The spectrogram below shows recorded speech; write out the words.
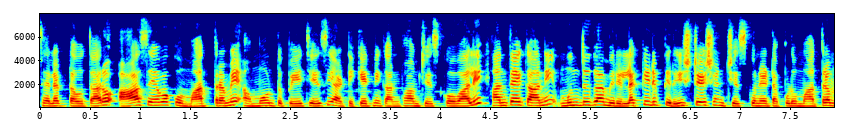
సెలెక్ట్ అవుతారో ఆ సేవకు మాత్రమే అమౌంట్ పే చేసి ఆ టికెట్ని కన్ఫర్మ్ చేసుకోవాలి. అంతేకాని ముందుగా మీరు లక్కిడిప్కి రిజిస్ట్రేషన్ చేసుకునేటప్పుడు మాత్రం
